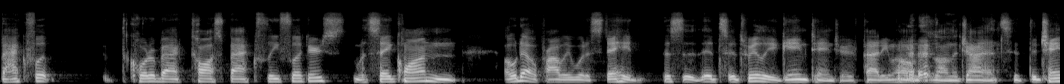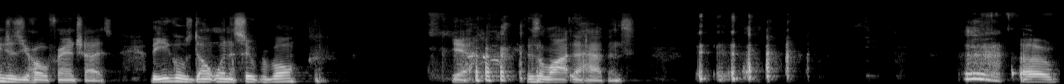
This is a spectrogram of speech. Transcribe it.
backflip quarterback toss back flea flickers with Saquon and Odell probably would have stayed. This is it's it's really a game changer if Patty Mahomes is on the Giants. It, it changes your whole franchise. The Eagles don't win a Super Bowl. Yeah, there's a lot that happens. Um,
